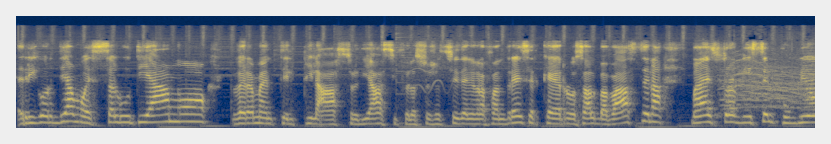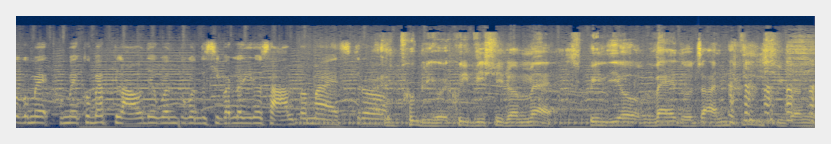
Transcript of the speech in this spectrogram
Ricordiamo e salutiamo veramente il pilastro di Assif, l'associazione italiana fundraiser che è Rosalba Pastena. Maestro, ha visto il pubblico come, come, come applaude quando, quando, si parla di Rosalba, maestro? Il pubblico è qui vicino a me, quindi io vedo già anticipano,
